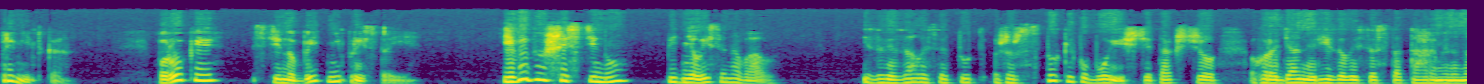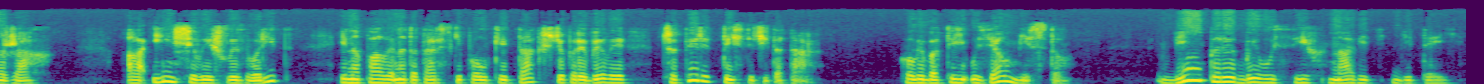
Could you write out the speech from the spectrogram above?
Примітка. Пороки стінобитні пристрої. І, вибивши стіну, піднялися на вал. І зав'язалося тут жорстоке побоїще, так що городяни різалися з татарами на ножах, а інші вийшли з воріт і напали на татарські полки так, що перебили чотири тисячі татар. Коли Батий узяв місто, він перебив усіх навіть дітей.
